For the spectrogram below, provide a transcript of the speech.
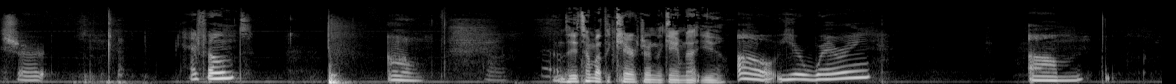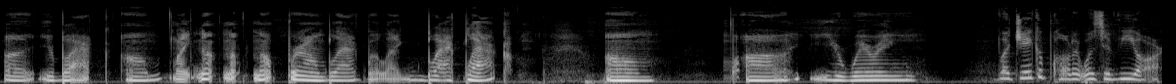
shirt, headphones. Um. They're talking about the character in the game, not you. Oh, you're wearing. Um. Uh, you're black. Um, like not not not brown black, but like black black. Um. Uh, you're wearing. what Jacob called it was a VR.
